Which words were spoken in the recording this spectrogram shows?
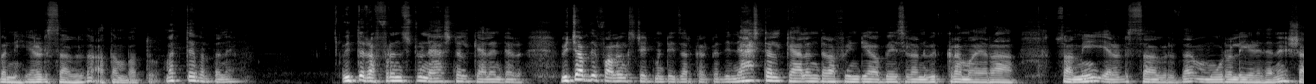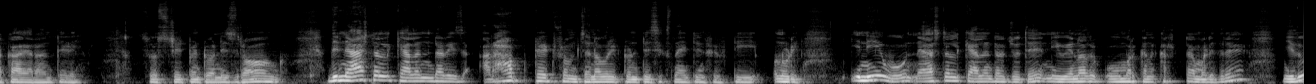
ಬನ್ನಿ, ಎರಡು ಸಾವಿರದ ಹತ್ತೊಂಬತ್ತು. ಮತ್ತೆ ಬರ್ತಾನೆ. With reference to national calendar which of the following statement is are correct the national calendar of India based on ವಿಕ್ರಮಾಯರ ಸ್ವಾಮಿ ಎರಡು ಸಾವಿರದ ಮೂರಲ್ಲಿ ಹೇಳಿದ್ದಾನೆ, ಶಕಾಯರ ಅಂತೇಳಿ. So statement one is wrong the national calendar is adopted from January twenty six nineteen fifty ನೋಡಿ, ನೀವು ನ್ಯಾಷನಲ್ ಕ್ಯಾಲೆಂಡರ್ ಜೊತೆ ನೀವೇನಾದರೂ ಹೋಮ್ವರ್ಕನ್ನು ಕರೆಕ್ಟಾಗಿ ಮಾಡಿದರೆ, ಇದು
